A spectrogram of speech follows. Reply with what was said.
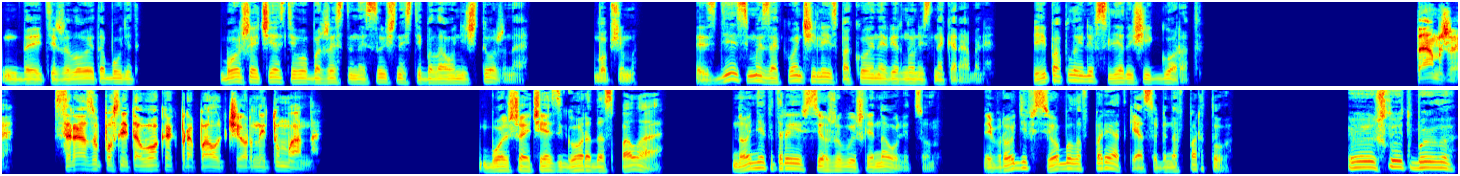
Да и тяжело это будет. Большая часть его божественной сущности была уничтожена. В общем, здесь мы закончили и спокойно вернулись на корабль. И поплыли в следующий город. Там же, сразу после того, как пропал черный туман. Большая часть города спала, но некоторые все же вышли на улицу. И вроде все было в порядке, особенно в порту. «Э, «Что это было?»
